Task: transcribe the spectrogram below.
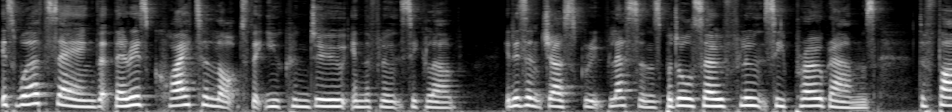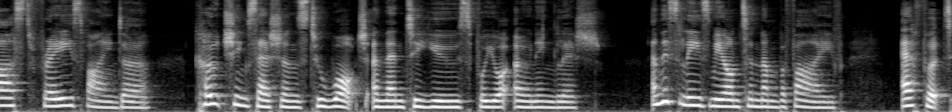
It's worth saying that there is quite a lot that you can do in the Fluency Club. It isn't just group lessons, but also fluency programs, the fast phrase finder, coaching sessions to watch and then to use for your own English. And this leads me on to number five effort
